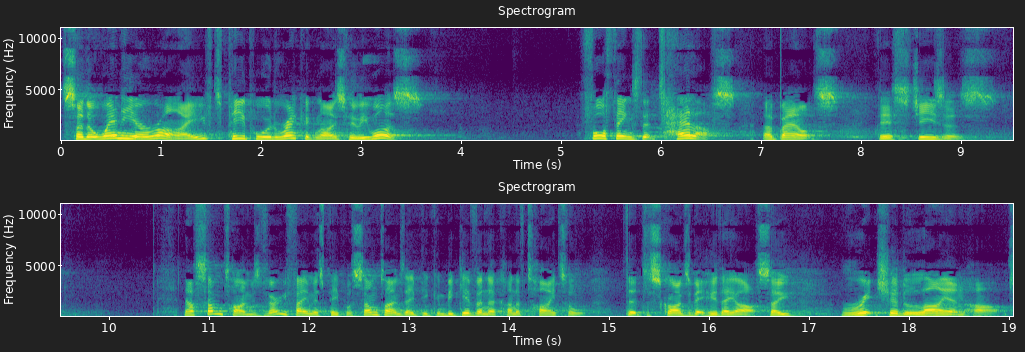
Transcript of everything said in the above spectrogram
So that when he arrived, people would recognize who he was. Four things that tell us about this Jesus. Now, sometimes very famous people, sometimes they can be given a kind of title that describes a bit who they are. So, Richard Lionheart.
